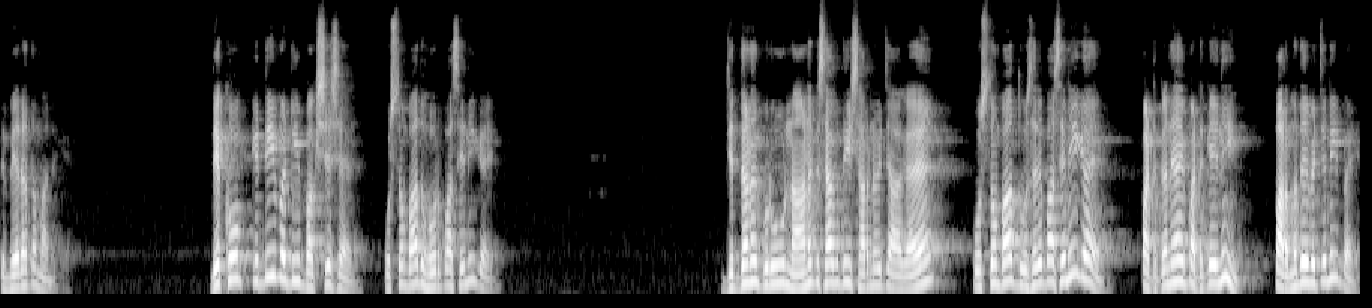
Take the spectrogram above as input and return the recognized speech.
ਤੇ ਮੇਰਾ ਤਾਂ ਮੰਨ ਦੇਖੋ ਕਿੱਡੀ ਵੱਡੀ ਬਖਸ਼ਿਸ਼ ਹੈ। ਉਸ ਤੋਂ ਬਾਅਦ ਹੋਰ ਪਾਸੇ ਨਹੀਂ ਗਏ। ਜਿੱਦਣ ਗੁਰੂ ਨਾਨਕ ਸਾਹਿਬ ਦੀ ਸ਼ਰਨ ਵਿੱਚ ਆ ਗਏ, ਉਸ ਤੋਂ ਬਾਅਦ ਦੂਸਰੇ ਪਾਸੇ ਨਹੀਂ ਗਏ। ਭਟਕਨਿਆਂ ਹੀ ਭਟਕੇ ਨਹੀਂ, ਭਰਮ ਦੇ ਵਿੱਚ ਨਹੀਂ ਪਏ।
